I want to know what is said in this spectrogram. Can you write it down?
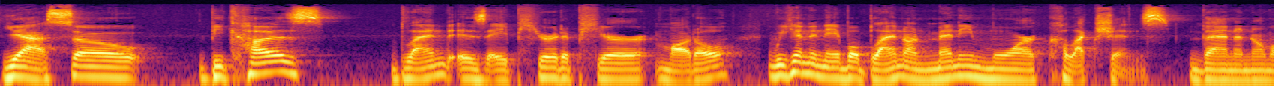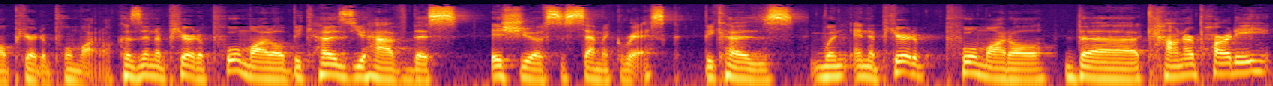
Yeah. So because Blend is a peer-to-peer model, we can enable Blend on many more collections than a normal peer-to-pool model. Because in a peer-to-pool model, because you have this issue of systemic risk because when in a peer-to-pool model the counterparty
